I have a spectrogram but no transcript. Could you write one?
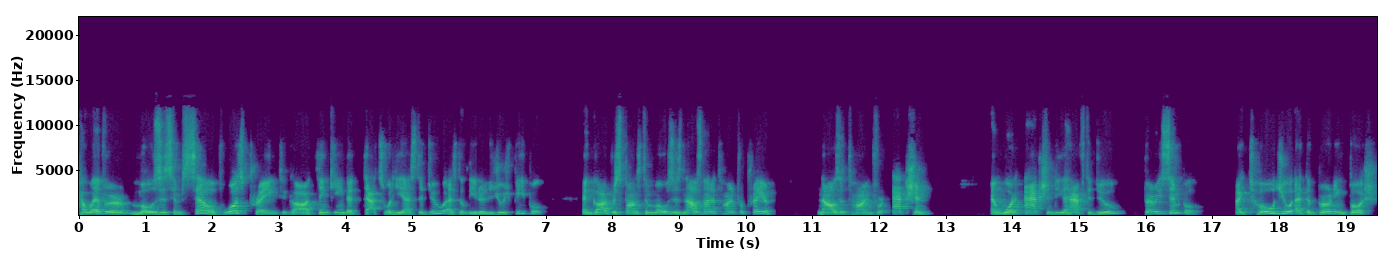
However, Moses himself was praying to God, thinking that that's what he has to do as the leader of the Jewish people. And God responds to Moses now is not a time for prayer. now is a time for action. And what action do you have to do? Very simple. I told you at the burning bush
